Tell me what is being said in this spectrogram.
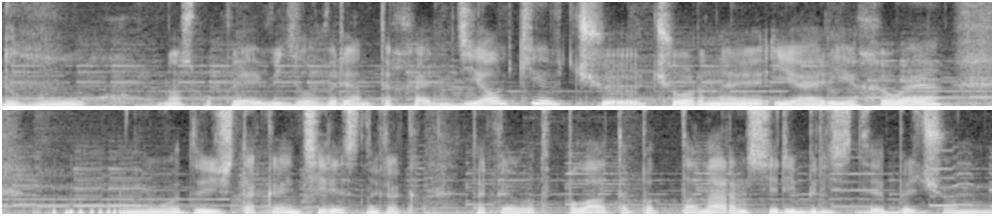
двух, насколько я видел, вариантах отделки, черная и ореховая. М, Вот, видишь, такая интересная, как такая вот плата под тонаром серебристая, причем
